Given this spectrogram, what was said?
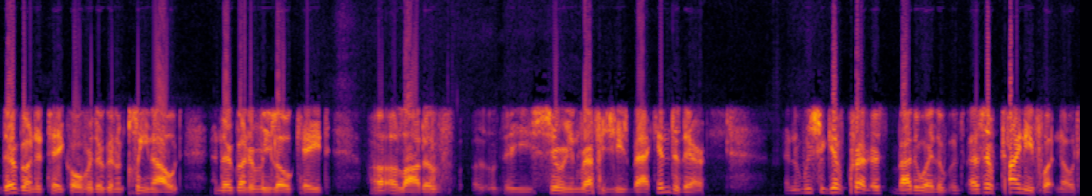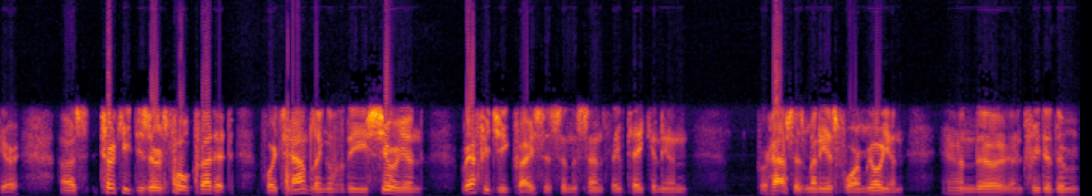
they're going to take over. They're going to clean out and they're going to relocate uh, a lot of uh, the Syrian refugees back into there. And we should give credit. By the way, the, as a tiny footnote here, uh, Turkey deserves full credit for its handling of the Syrian refugee crisis in the sense they've taken in perhaps as many as four million and uh, and treated them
